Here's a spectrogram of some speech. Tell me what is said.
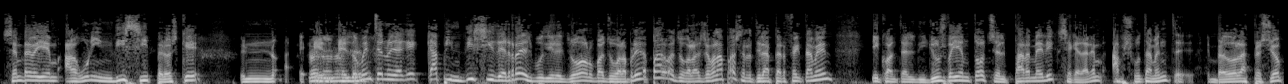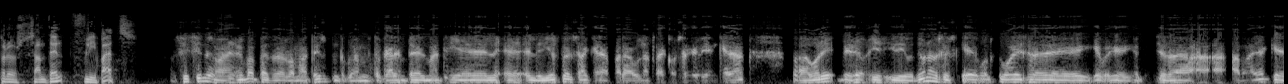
Sempre veiem algun indici, però és que no, el, no, no el sé. diumenge no hi hagué cap indici de res, vull dir, el jugador va jugar la primera part, va jugar la segona part, se retira perfectament, i quan el dilluns veiem tots el paramèdic, se quedarem absolutament, eh, en perdó l'expressió, però s'entén flipats. Sí, sí, no, a mi em va perdre el mateix. Em tocaren per el matí el, el, el dilluns, pensava que era per a una altra cosa que havien quedat a veure, però, i, i diu, no, no, és que vols que veus eh, que, que, que, que a, a, a Raya que,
